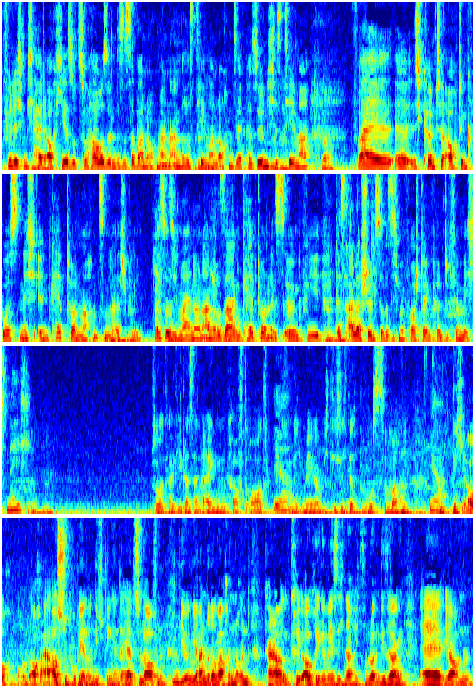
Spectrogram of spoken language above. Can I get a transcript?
fühle ich mich halt auch hier so zu Hause. Und das ist aber nochmal ein anderes Thema und auch ein sehr persönliches mhm. Thema. Klar weil äh, ich könnte auch den Kurs nicht in Cape Town machen zum mhm. Beispiel. Weißt du, was ich meine? Und andere sagen, Cape Town ist irgendwie mhm. das Allerschönste, was ich mir vorstellen könnte. Für mich nicht. Mhm so hat halt jeder seinen eigenen Kraftort. Ja. Finde ich mega wichtig, sich das bewusst zu machen ja. und nicht auch und auch auszuprobieren und nicht Dinge hinterher zu laufen, mhm. die irgendwie andere machen. Und keine Ahnung, ich kriege auch regelmäßig Nachrichten von Leuten, die sagen, äh, ja, und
